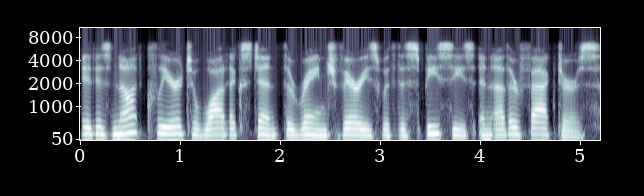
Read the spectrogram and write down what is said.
It is not clear to what extent the range varies with the species and other factors.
